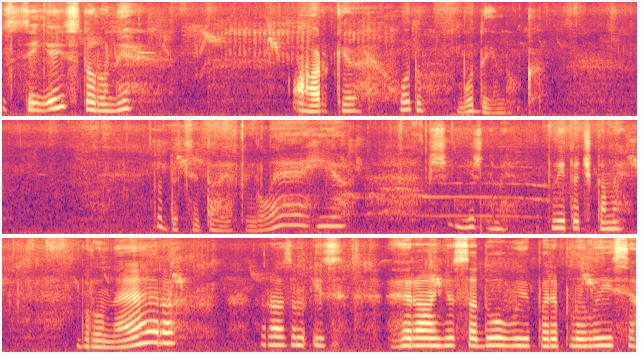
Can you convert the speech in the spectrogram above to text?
З цієї сторони арки входу в будинок. Тут доцвітає квілегія, ще ніжними квіточками брунера разом із геранью садовою переплилися.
